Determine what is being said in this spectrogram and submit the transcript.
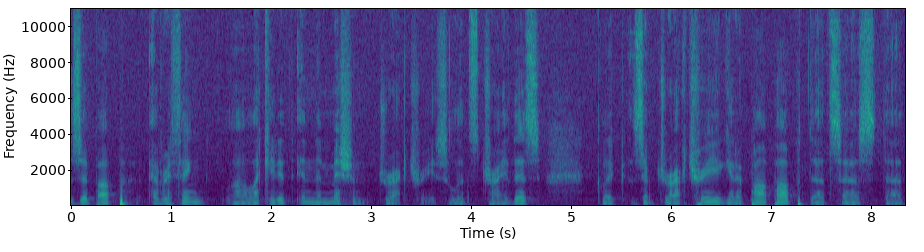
zip up everything uh, located in the mission directory. So let's try this click zip directory, you get a pop-up that says that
